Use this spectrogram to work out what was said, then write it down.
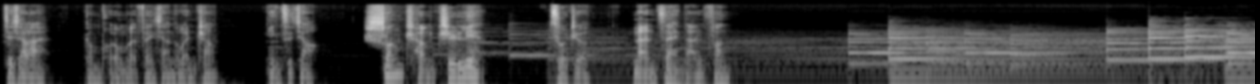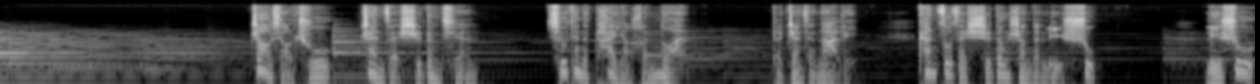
接下来跟朋友们分享的文章，名字叫《双城之恋》，作者南在南方。赵小初站在石凳前，秋天的太阳很暖，他站在那里。看坐在石凳上的李树，李树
